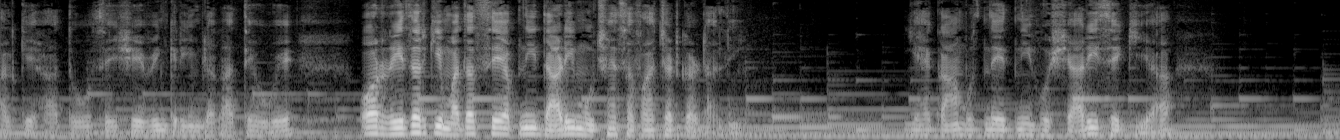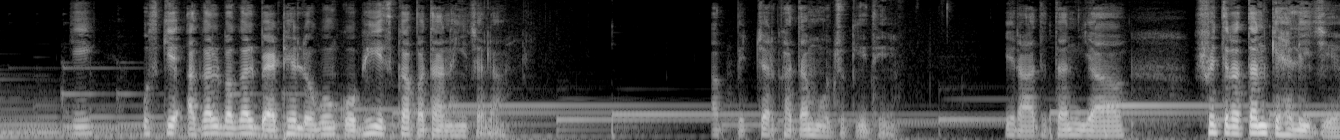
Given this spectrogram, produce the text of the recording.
हल्के हाथों से शेविंग क्रीम लगाते हुए और रेजर की मदद से अपनी दाढ़ी मूछें सफ़ा चट कर डाली। यह काम उसने इतनी होशियारी से किया कि उसके अगल बगल बैठे लोगों को भी इसका पता नहीं चला। अब पिक्चर खत्म हो चुकी थी। इरादतन या फितरतन कह लीजिए।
